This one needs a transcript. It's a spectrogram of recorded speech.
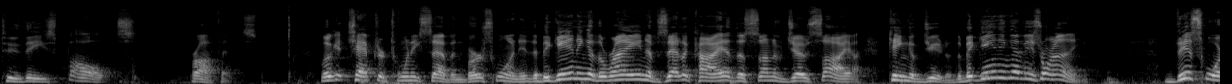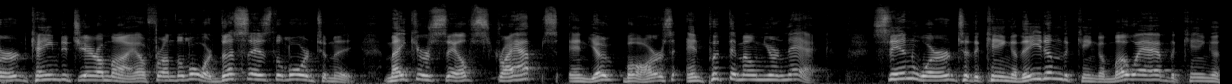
to these false prophets. Look at chapter 27, verse 1. In the beginning of the reign of Zedekiah, the son of Josiah, king of Judah, the beginning of his reign, this word came to Jeremiah from the Lord. Thus says the Lord to me Make yourself straps and yoke bars and put them on your neck. Send word to the king of Edom, the king of Moab, the king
